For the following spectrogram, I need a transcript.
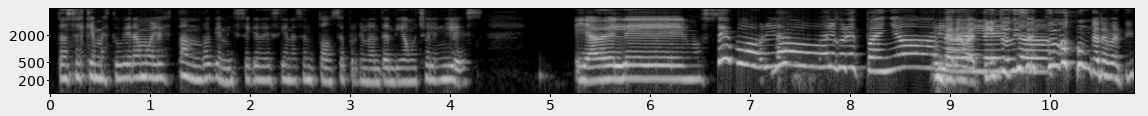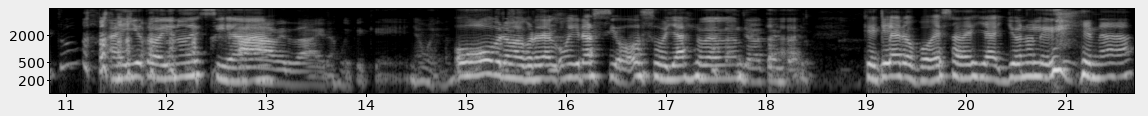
Entonces que me estuviera molestando, que ni sé qué decía en ese entonces porque no entendía mucho el inglés. Y haberle, no sé, por algo en español. ¿Un garabatito, dices tú? ¿Un garabatito? Ahí yo todavía no Ah, decía. verdad, eras muy pequeña, bueno. Oh, pero me acordé de algo muy gracioso, ya lo voy a ya, cuéntalo. Que claro, pues esa vez ya yo no le dije nada,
